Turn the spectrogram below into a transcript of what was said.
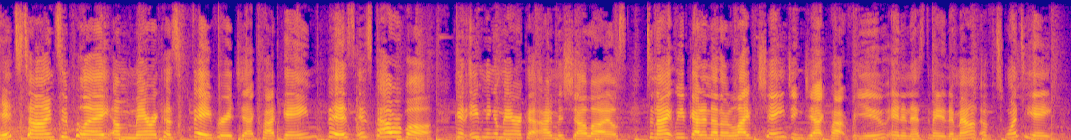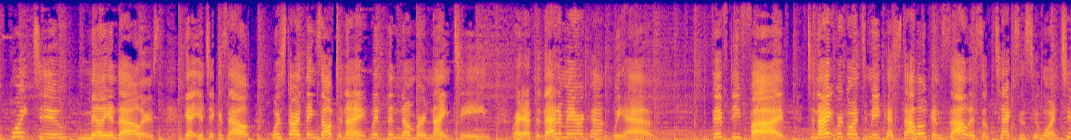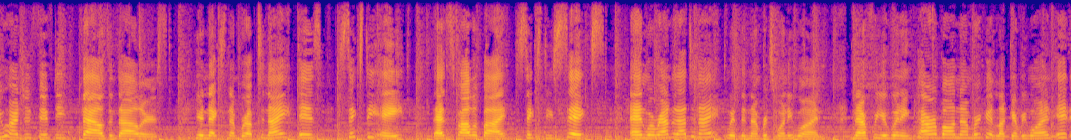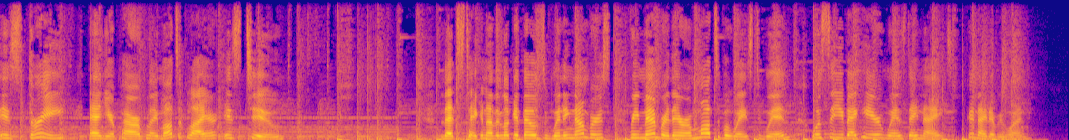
It's time to play America's favorite jackpot game. This is Powerball. Good evening, America. I'm Michelle Lyles. Tonight we've got another life changing jackpot for you in an estimated amount of $28.2 million. Get your tickets out. We'll start things off tonight with the number 19. Right after that, America, we have 55. Tonight we're going to meet Costello Gonzalez of Texas, who won $250,000. Your next number up tonight is 68. That's followed by 66. And we're rounded out tonight with the number 21. Now for your winning Powerball number, good luck everyone. It is 3 and your Power Play multiplier is 2. Let's take another look at those winning numbers. Remember, there are multiple ways to win. We'll see you back here Wednesday night. Good night, everyone.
